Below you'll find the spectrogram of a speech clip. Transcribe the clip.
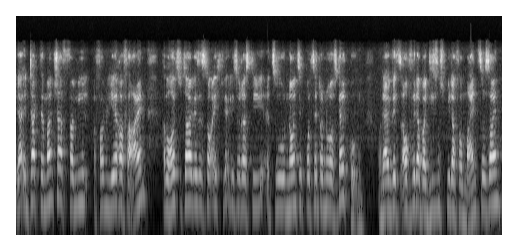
ja, intakte Mannschaft, famili familiärer Verein. Aber heutzutage ist es doch echt wirklich so, dass die zu 90 Prozent doch nur aufs Geld gucken. Und da wird es auch wieder bei diesem Spieler von Mainz so sein,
